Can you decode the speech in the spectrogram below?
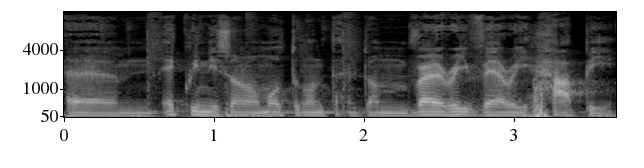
um, e quindi sono molto contento. I'm very very happy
